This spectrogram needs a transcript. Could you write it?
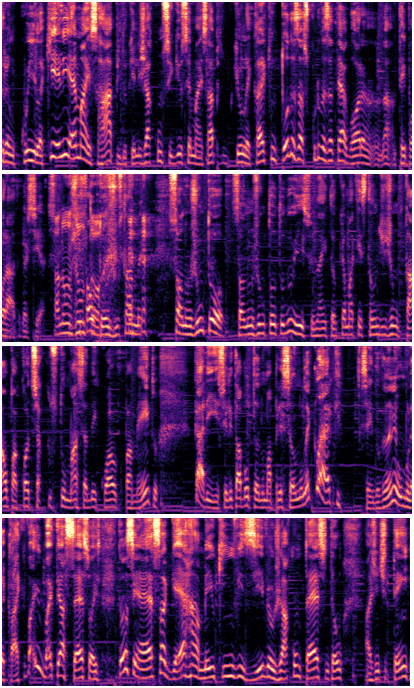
tranquila, que ele é mais rápido, que ele já conseguiu ser mais rápido que o Leclerc em todas as curvas até agora na temporada, Garcia. Só não juntou. faltou justamente, só não juntou, só não juntou tudo isso, né? Então que é uma questão de juntar o pacote, se acostumar, se adequar ao equipamento. Cara, e isso ele tá botando uma pressão no Leclerc. Sem dúvida nenhuma, o Leclerc vai, vai ter acesso a isso. Então, assim, essa guerra meio que invisível já acontece. Então, a gente tem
